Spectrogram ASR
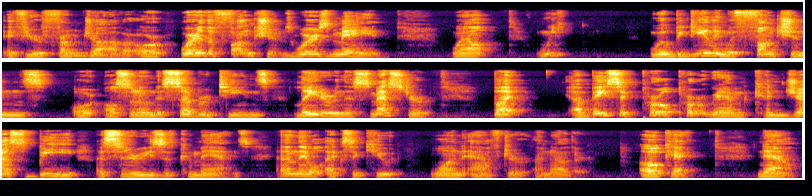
if you're from Java? Or where are the functions? Where's main? Well, we will be dealing with functions, or also known as subroutines, later in the semester, but a basic Perl program can just be a series of commands, and they will execute one after another. Okay, now,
